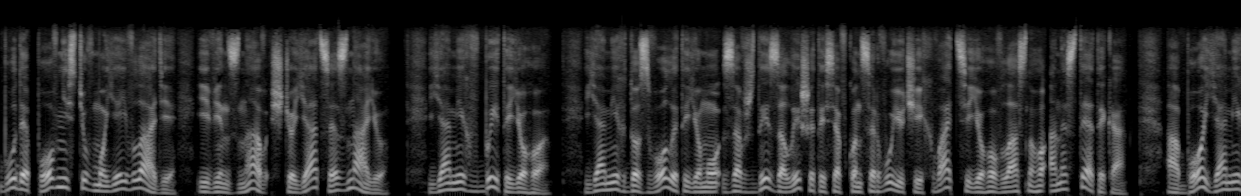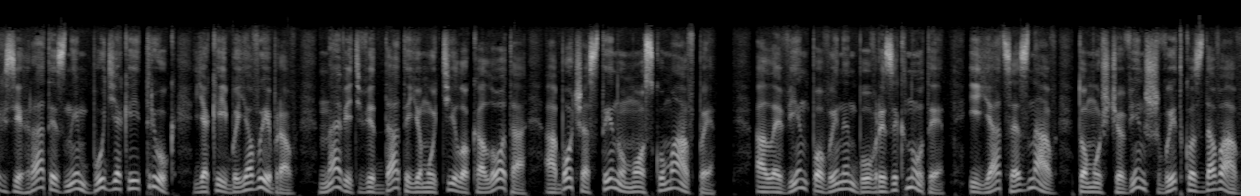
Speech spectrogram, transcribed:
буде повністю в моїй владі, і він знав, що я це знаю. Я міг вбити його. Я міг дозволити йому завжди залишитися в консервуючій хватці його власного анестетика, або я міг зіграти з ним будь-який трюк, який би я вибрав, навіть віддати йому тіло калота або частину мозку мавпи. Але він повинен був ризикнути, і я це знав, тому що він швидко здавав.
